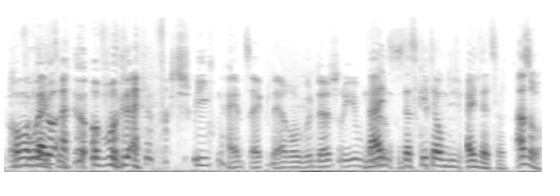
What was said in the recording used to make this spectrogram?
kommen Obwohl wir du, gleich zu. obwohl du eine Verschwiegenheitserklärung unterschrieben Nein, hast. das geht ja um die Einsätze. Achso,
